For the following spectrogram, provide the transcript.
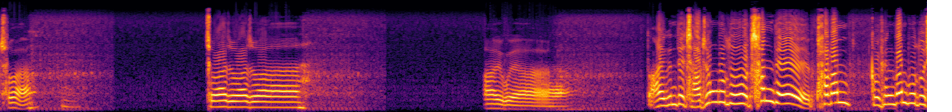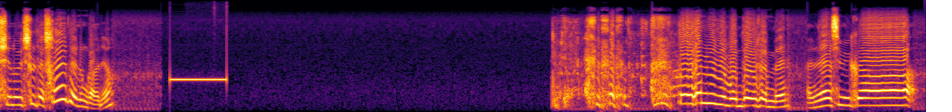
좋아. 좋아 좋아 좋아. 아이고야. 아니 근데 자전거도 차인데 파란 그 횡단보도 신호 있을 때 서야 되는 거 아니야? 또 형님이 먼저 오셨네. 안녕하십니까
